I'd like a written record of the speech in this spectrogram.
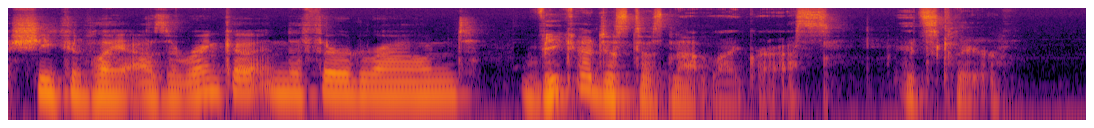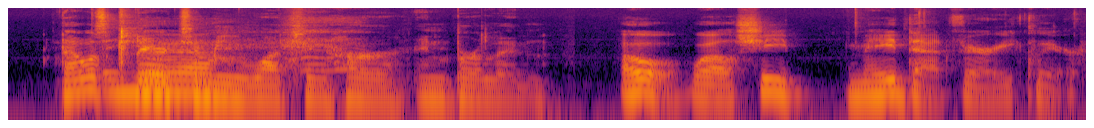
She could play Azarenka in the third round. Vika just does not like grass. It's clear. That was clear Yeah. to me watching her in Berlin. Oh, well, she made that very clear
